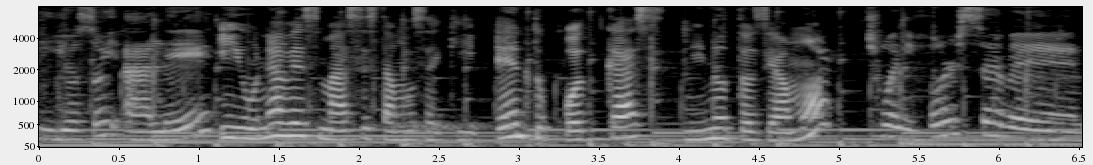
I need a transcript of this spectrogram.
Y yo soy Ale. Y una vez más estamos aquí en tu podcast Minutos de Amor. 24/7.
